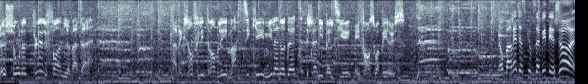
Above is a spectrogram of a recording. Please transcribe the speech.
Le show le plus le fun le matin. Avec Jean-Philippe Tremblay, Marc Tiquet, Milan Odette, Janine Pelletier et François Pérus. On parlait de ce que vous avez déjà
